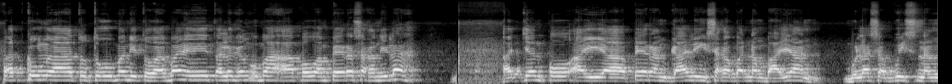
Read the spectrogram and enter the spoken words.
At kung ah, totoo man ito, aba, eh, talagang umaapaw ang pera sa kanila. At yan po ay ah, perang galing sa kaban ng bayan mula sa buwis ng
